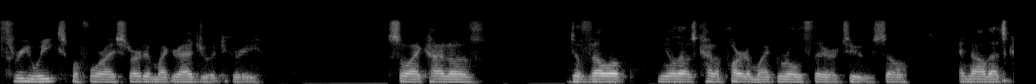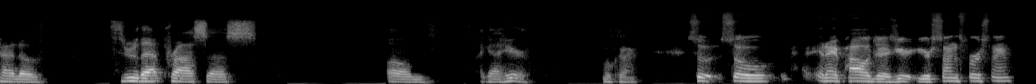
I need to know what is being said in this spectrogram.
three weeks before I started my graduate degree. So I kind of developed, you know, that was kind of part of my growth there too. So, and now that's kind of through that process, um, I got here. Okay. So so and I apologize. Your your son's first name?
